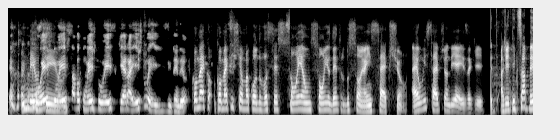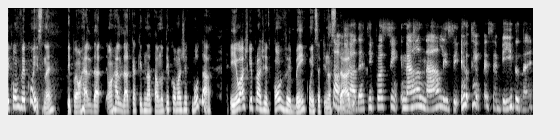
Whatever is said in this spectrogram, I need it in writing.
Meu o ex do ex Deus. estava com o ex do ex que era ex do ex, entendeu? Como é, que, como é que chama quando você sonha um sonho dentro do sonho? É Inception. É um Inception de ex aqui. A gente tem que saber conviver com isso, né? Tipo, é uma realidade, é uma realidade que aqui de Natal não tem como a gente mudar. E eu acho que pra gente conviver bem com isso aqui na Só, cidade. Jada, tipo assim, na análise, eu tenho percebido, né?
